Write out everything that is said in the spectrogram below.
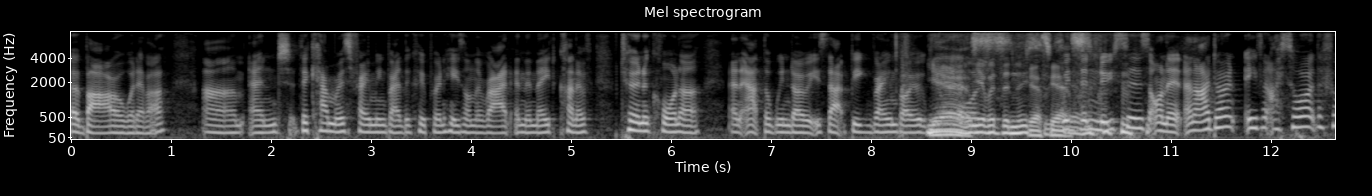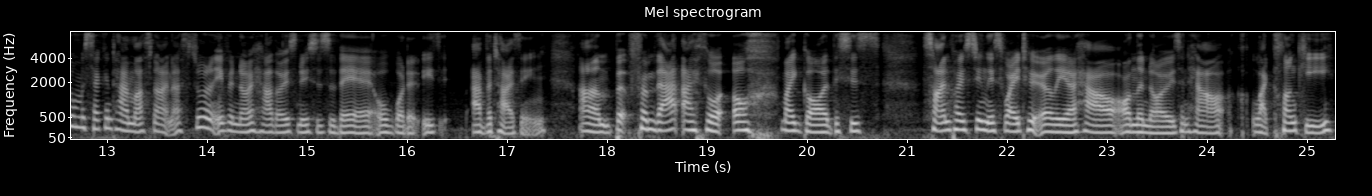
a bar or whatever. Um, and the camera is framing Bradley Cooper and he's on the right. And then they kind of turn a corner and out the window is that big rainbow. Yes. Yeah, with the nooses. Yes, yes. with the nooses on it. And I don't even, I saw the film a second time last night and I still don't even know how those nooses are there or what it is advertising. Um, but from that, I thought, oh my God, this is signposting this way too earlier, how on the nose and how like clunky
